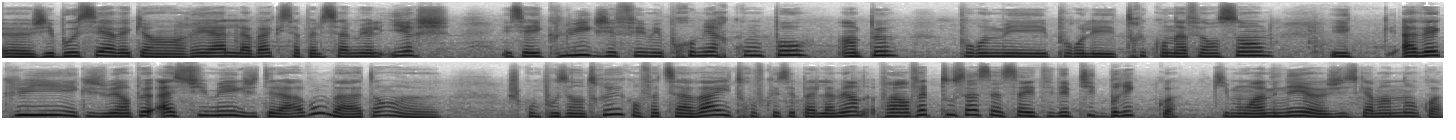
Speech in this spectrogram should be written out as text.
euh, j'ai bossé avec un réal là-bas qui s'appelle Samuel Hirsch. Et c'est avec lui que j'ai fait mes premières compos un peu pour mes pour les trucs qu'on a fait ensemble. Et avec lui et que je vais un peu assumer que j'étais là ah bon bah attends euh, je compose un truc, en fait ça va, ils trouvent que c'est pas de la merde. Enfin en fait tout ça, ça, ça a été des petites briques quoi, qui m'ont amené euh, jusqu'à maintenant quoi.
